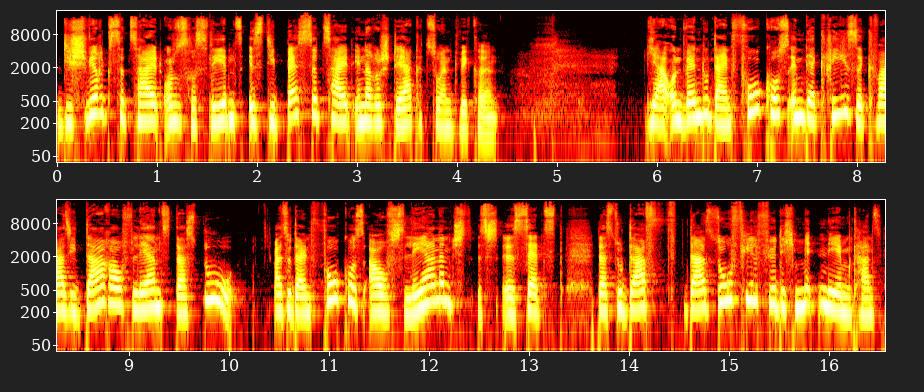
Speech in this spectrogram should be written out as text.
die schwierigste Zeit unseres Lebens ist die beste Zeit, innere Stärke zu entwickeln. Ja, und wenn du deinen Fokus in der Krise quasi darauf lernst, dass du, also dein Fokus aufs Lernen äh, setzt, dass du da, da so viel für dich mitnehmen kannst,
